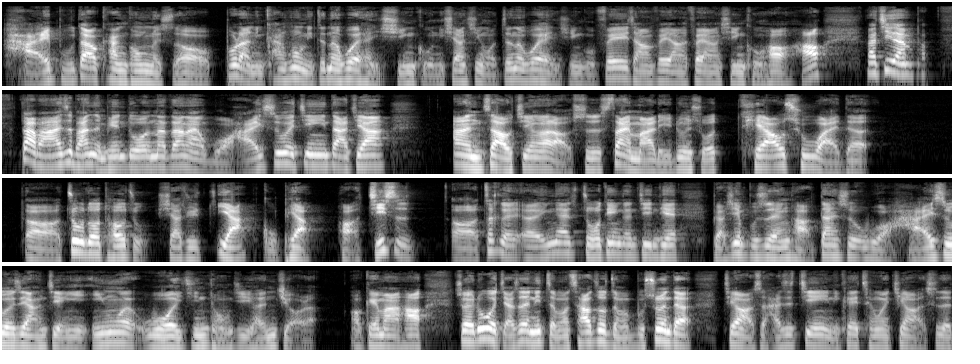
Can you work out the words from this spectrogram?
还不到看空的时候，不然你看空你真的会很辛苦，你相信我，真的会很辛苦，非常非常非常辛苦哈。好，那既然大盘还是盘整偏多，那当然我还是会建议大家按照建二老师赛马理论所挑出来的，呃，做多头组下去压股票。好，即使呃这个呃应该昨天跟今天表现不是很好，但是我还是会这样建议，因为我已经统计很久了。OK 吗？好，所以如果假设你怎么操作怎么不顺的，金老师还是建议你可以成为金老师的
